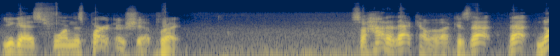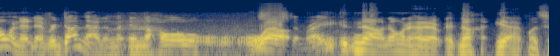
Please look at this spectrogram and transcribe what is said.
you guys formed this partnership. Right. So how did that come about? Because that that no one had ever done that in the in the whole Well, system, right? No, no one had. A, no, yeah. Let's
